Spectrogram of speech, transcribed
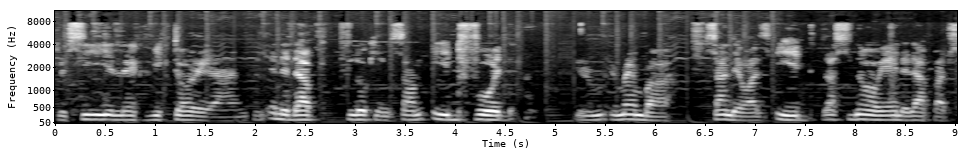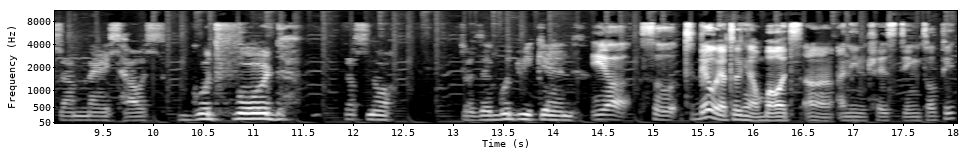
to see Lake Victoria and ended up looking some Eid food. You remember Sunday was Eid. Just know we ended up at some nice house. Good food. Just know it was a good weekend. Yeah, so today we are talking about uh, an interesting topic,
